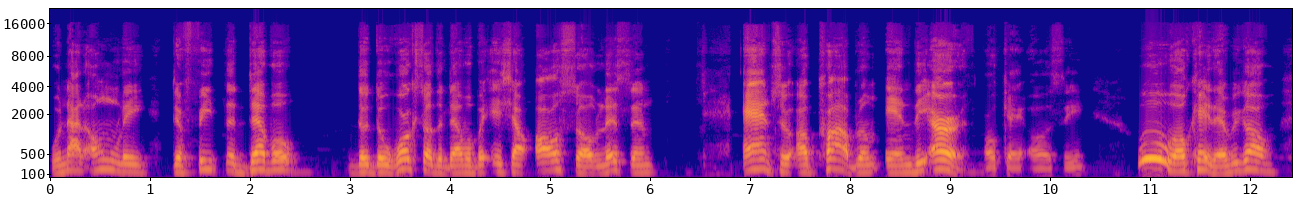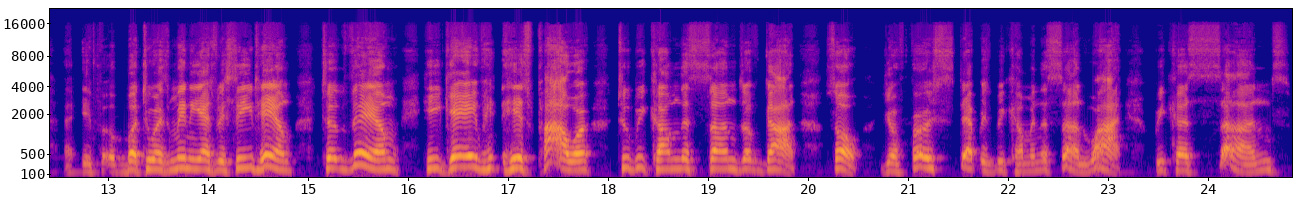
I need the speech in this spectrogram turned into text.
will not only defeat the devil, the, the works of the devil, but it shall also, listen, answer a problem in the earth. Okay, oh, see. Ooh, okay, there we go. If, but to as many as received him, to them he gave his power to become the sons of God. So your first step is becoming the son. Why? Because sons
